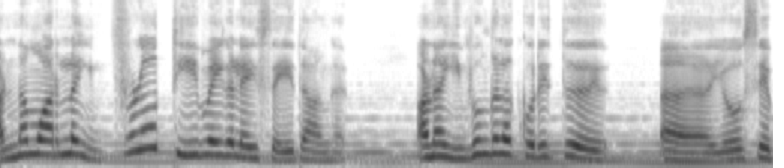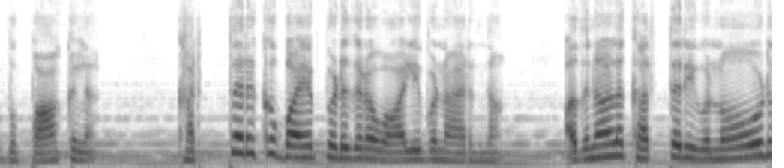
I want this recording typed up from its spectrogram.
அண்ணமாரெல்லாம் இவ்வளோ தீமைகளை செய்தாங்க. ஆனா இவங்களை குறித்து யோசிப்பு பார்க்கல. கர்த்தருக்கு பயப்படுகிற வாலிபனா இருந்தான். அதனால கர்த்தர் இவனோடு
